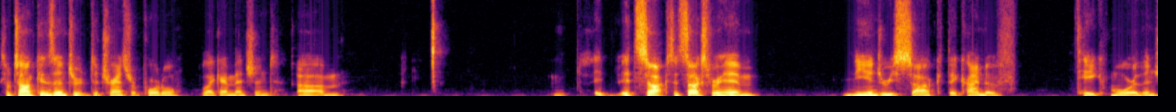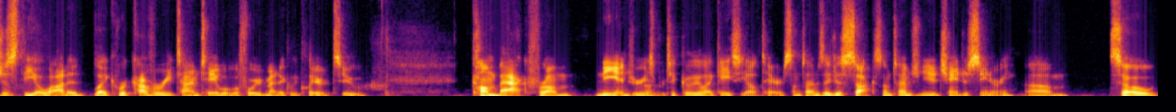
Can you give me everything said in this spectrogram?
So Thompkins entered the transfer portal like I mentioned. Um, it, it sucks. It sucks for him. Knee injuries suck. They kind of take more than just the allotted like recovery timetable before you're medically cleared to come back from knee injuries, mm-hmm. particularly like ACL tears. Sometimes they just suck. Sometimes you need to change of scenery. Um, so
